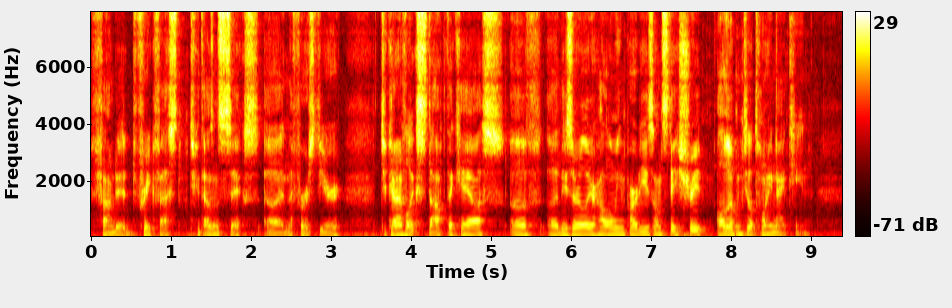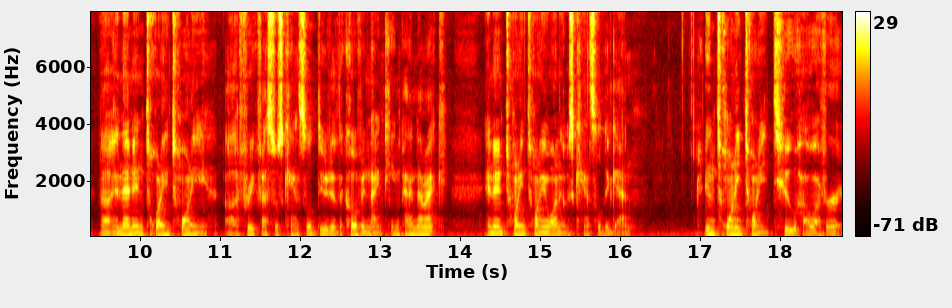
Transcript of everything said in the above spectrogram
founded Freakfest in 2006 uh, in the first year to kind of like stop the chaos of uh, these earlier Halloween parties on State Street, all the way up until 2019. Uh, and then in 2020, Freak Fest was canceled due to the COVID 19 pandemic, and in 2021 it was canceled again. In 2022, however,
